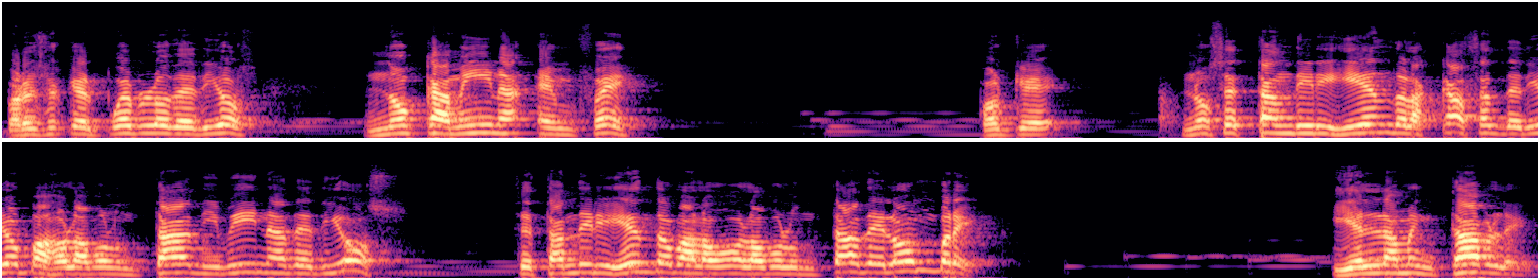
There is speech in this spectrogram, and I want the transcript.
Por eso es que el pueblo de Dios no camina en fe. Porque no se están dirigiendo las casas de Dios bajo la voluntad divina de Dios. Se están dirigiendo bajo la voluntad del hombre. Y es lamentable.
